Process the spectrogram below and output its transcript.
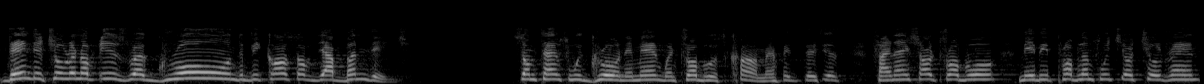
Then the children of Israel groaned because of their bondage. Sometimes we groan, amen, when troubles come. There's just financial trouble, maybe problems with your children,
